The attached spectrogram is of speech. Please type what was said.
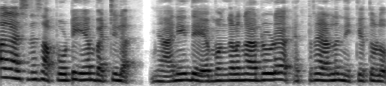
ആകാശിനെ സപ്പോർട്ട് ചെയ്യാൻ പറ്റില്ല. ഞാൻ ഈ ദേവമംഗളംകാരുടെ കൂടെ എത്രയാളും നിൽക്കത്തുള്ളൂ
